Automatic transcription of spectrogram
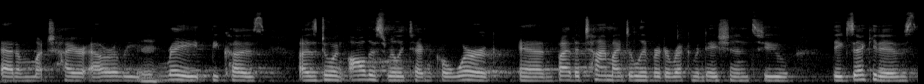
at a much higher hourly rate, because I was doing all this really technical work. And by the time I delivered a recommendation to the executives,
